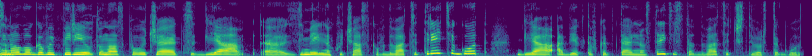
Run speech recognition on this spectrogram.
налоговый период у нас получается для э, земельных участков 23 год, для объектов капитального строительства 24 год.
